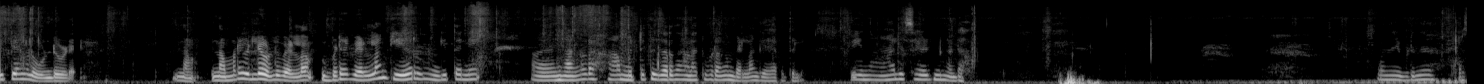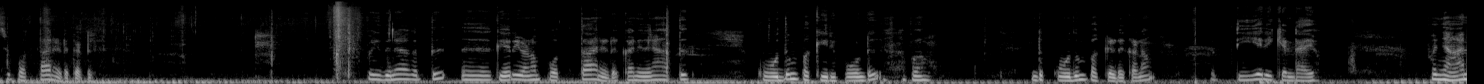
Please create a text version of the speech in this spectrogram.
ഐറ്റങ്ങളും ഉണ്ട് ഇവിടെ. നമ്മുടെ വീട്ടിലേ ഉള്ളൂ വെള്ളം. ഇവിടെ വെള്ളം കയറുമെങ്കിൽ തന്നെ ഞങ്ങളുടെ ആ മുറ്റത്ത് കയറുന്ന കണക്ക് ഇവിടെ അങ്ങ് വെള്ളം കയറത്തില്ല അപ്പോൾ ഈ നാല് സൈഡിനും കണ്ടോ? ഒന്ന് ഇവിടുന്ന് കുറച്ച് പൊത്താൻ എടുക്കട്ടെ. അപ്പോൾ ഇതിനകത്ത് കയറി വേണം പൊത്താൻ എടുക്കാൻ. ഇതിനകത്ത് കൊതുമ്പൊക്കെ ഇരിപ്പുണ്ട്. അപ്പം ഇത് കൊതുമ്പൊക്കെ എടുക്കണം. തീയരിക്കണ്ടായോ അപ്പോൾ ഞാൻ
